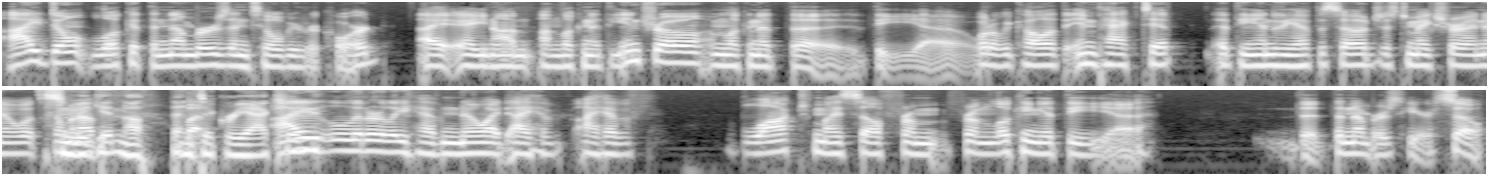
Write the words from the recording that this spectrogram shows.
I don't look at the numbers until we record. I, I you know I'm, I'm, looking at the intro. I'm looking at the the uh, what do we call it? The impact tip at the end of the episode, just to make sure I know what's coming up. so we get an authentic but reaction. I literally have no idea. I have I have blocked myself from from looking at the uh, the the numbers here. So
